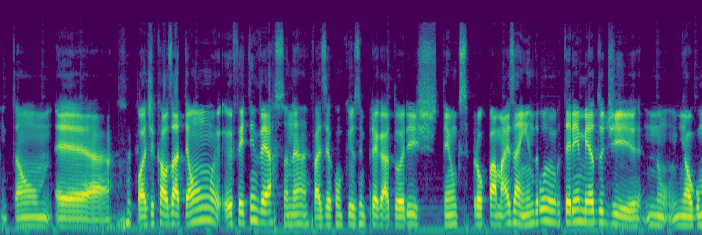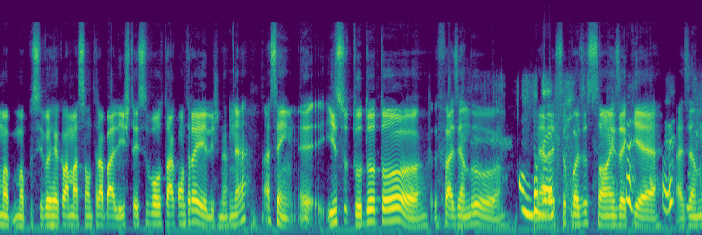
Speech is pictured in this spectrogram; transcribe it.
Então, é, pode causar até um efeito inverso, né? Fazer com que os empregadores tenham que se preocupar mais ainda por terem medo de, em alguma uma possível reclamação trabalhista, isso voltar contra eles, né? né? Assim, é, isso tudo eu tô fazendo meras suposições aqui, é. Fazendo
